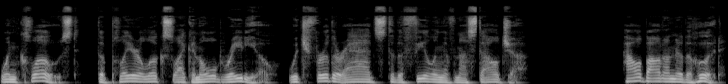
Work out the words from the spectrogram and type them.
when closed, the player looks like an old radio, which further adds to the feeling of nostalgia. How about under the hood?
